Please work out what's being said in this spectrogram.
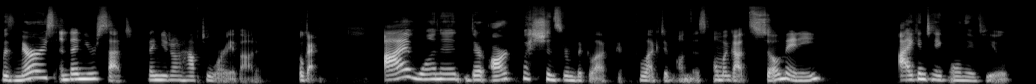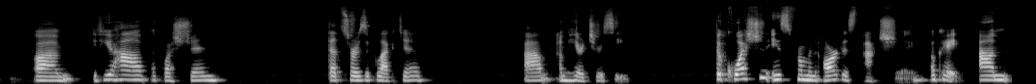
with mirrors, and then you're set. Then you don't have to worry about it. Okay. I wanted, there are questions from the collective on this. Oh my God, so many. I can take only a few. Um, if you have a question that serves a collective, um, I'm here to receive. The question is from an artist, actually. Okay. Um,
